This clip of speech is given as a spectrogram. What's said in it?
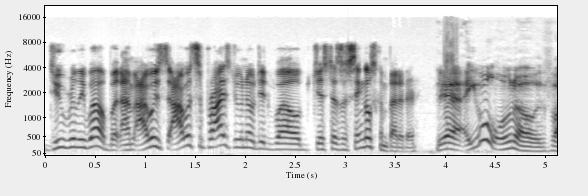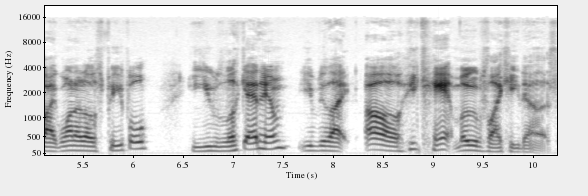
do really well. But I was I was surprised Uno did well just as a singles competitor. Yeah, Evil Uno is like one of those people. You look at him, you'd be like, "Oh, he can't move like he does,"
